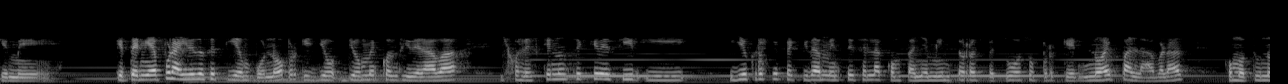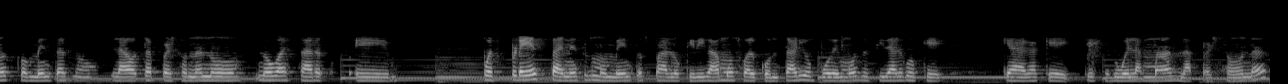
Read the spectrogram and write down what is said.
que me que tenía por ahí desde hace tiempo, ¿no? Porque yo, yo me consideraba, híjole, es que no sé qué decir. Y, y yo creo que efectivamente es el acompañamiento respetuoso porque no hay palabras, como tú nos comentas, no, la otra persona no, no va a estar eh, pues presta en esos momentos para lo que digamos o al contrario podemos decir algo que, que haga que, que se duela más la persona.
